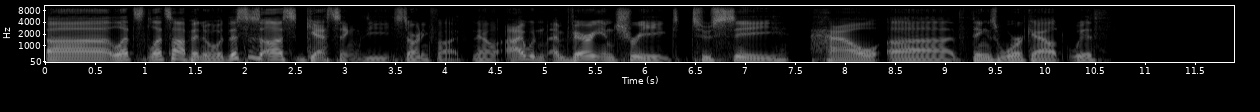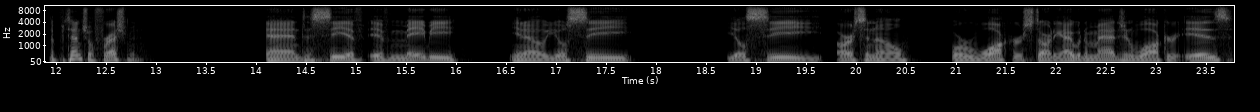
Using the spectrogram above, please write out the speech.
uh, let's let's hop into it. This is us guessing the starting five. Now, I would. I'm very intrigued to see how uh, things work out with the potential freshman, and to see if if maybe you know you'll see you'll see Arceneaux or Walker starting. I would imagine Walker is,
